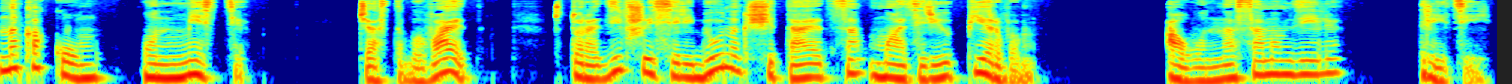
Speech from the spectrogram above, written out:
на каком он месте. Часто бывает, что родившийся ребенок считается матерью первым, а он на самом деле третий.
